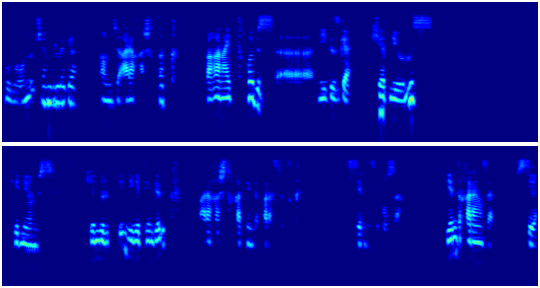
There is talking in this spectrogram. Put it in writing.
кулон өлшем бірлігі мынау бізде арақашықтық. Бағана айттық қой біз ә, негізгі кернеуіміз. Кернеуіміз. Кернеулікпен неге тең дедік арақашықтыққа тең деп қарастырдық. Естеріңізде болса. Енді қараңыздар бізде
